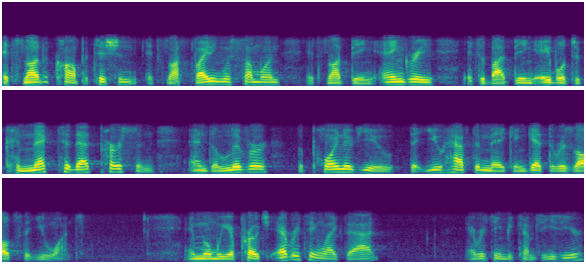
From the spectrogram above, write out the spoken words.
It's not a competition. It's not fighting with someone. It's not being angry. It's about being able to connect to that person and deliver the point of view that you have to make and get the results that you want. And when we approach everything like that, everything becomes easier.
